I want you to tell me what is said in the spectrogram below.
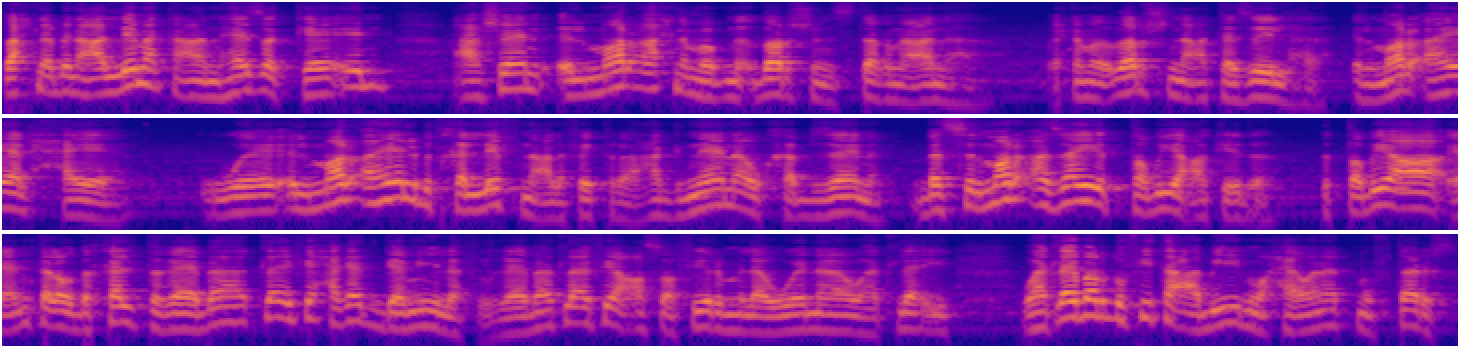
فاحنا بنعلمك عن هذا الكائن عشان المرأة إحنا ما بنقدرش نستغنى عنها. إحنا ما نقدرش نعتزلها. المرأة هي الحياة. والمرأة هي اللي بتخلفنا على فكرة عجنانة وخبزانة. بس المرأة زي الطبيعة كده. الطبيعة يعني انت لو دخلت غابة هتلاقي في حاجات جميلة في الغابة. هتلاقي في عصافير ملونة وهتلاقي وهتلاقي برضو في تعابين وحيوانات مفترسة.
